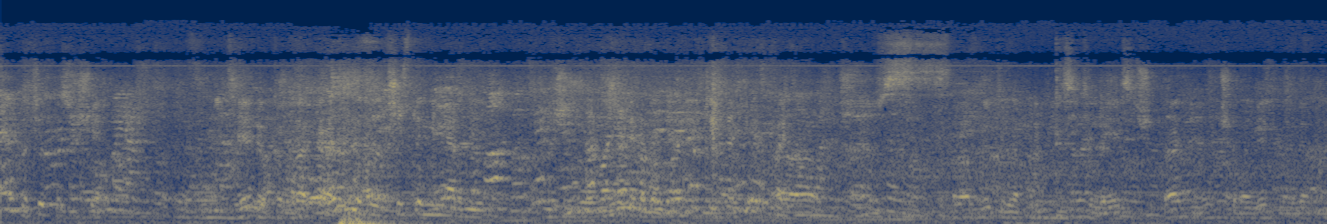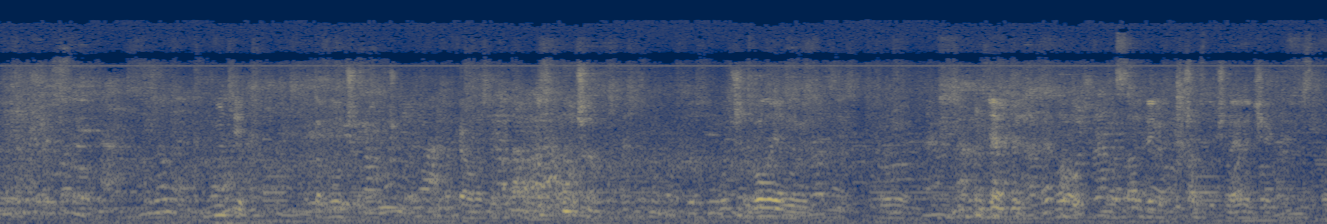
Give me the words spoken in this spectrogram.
Сколько человек посещает? Неделю, когда Какой вот шестой миллиардный планеты, который проходит через такие проекты? сравнительно приблизительно, если считать, ну, человек, наверное, 600. Неделю. Это в лучшем случае. Пока у нас нет информации. Лучше. Лучше ну, на самом деле, в лучшем случае, наверное, человек 300.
